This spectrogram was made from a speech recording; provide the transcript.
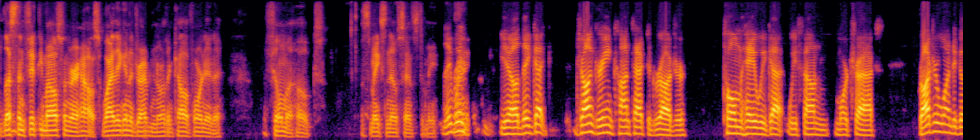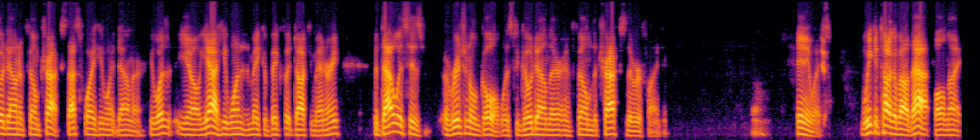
less than 50 miles from their house. Why are they going to drive to Northern California to film a hoax? This makes no sense to me. they went you know they got john green contacted roger told him hey we got we found more tracks roger wanted to go down and film tracks that's why he went down there he wasn't you know yeah he wanted to make a bigfoot documentary but that was his original goal was to go down there and film the tracks they were finding so, anyways we could talk about that all night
